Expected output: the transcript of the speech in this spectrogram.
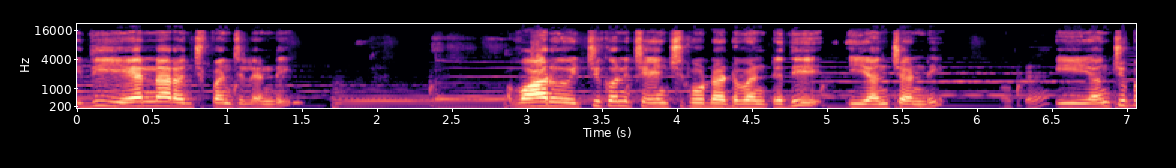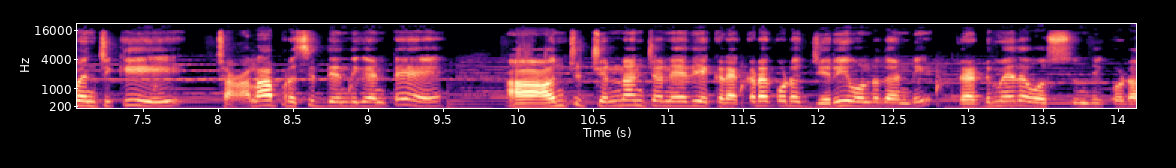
ఇది ఏఎన్ఆర్ అంచు పంచులండి వారు ఇచ్చుకొని చేయించుకున్నటువంటిది ఈ అంచు అండి. ఈ అంచు పంచికి చాలా ప్రసిద్ధి. ఎందుకంటే ఆ అంచు చిన్న అంచు అనేది ఇక్కడెక్కడ కూడా జరీ ఉండదండి. ట్రెడ్ మీద వస్తుంది కూడా.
